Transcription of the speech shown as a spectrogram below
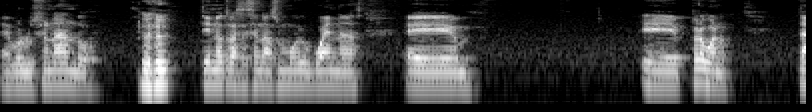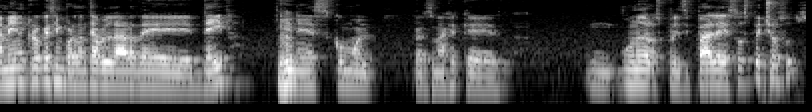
evolucionando. Tiene otras escenas muy buenas. eh, eh, pero bueno, también creo que es importante hablar de Dave, quien es como el personaje que... Uno de los principales sospechosos.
